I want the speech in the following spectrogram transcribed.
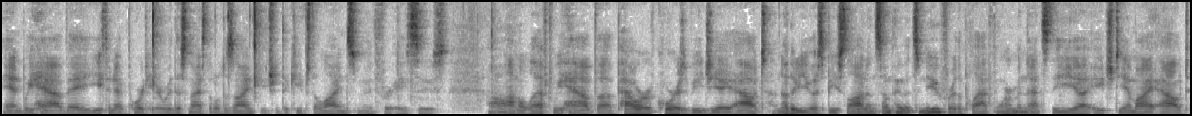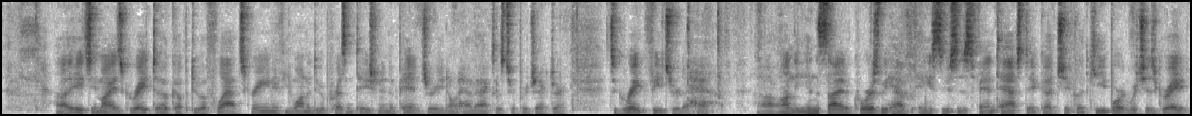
and we have a Ethernet port here with this nice little design feature that keeps the line smooth for ASUS. Uh, on the left we have uh, power, of course, VGA out, another USB slot, and something that's new for the platform, and that's the HDMI uh, out. HDMI uh, is great to hook up to a flat screen if you want to do a presentation in a pinch or you don't have access to a projector. It's a great feature to have. Uh, on the inside, of course, we have Asus's fantastic uh, chiclet keyboard, which is great.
